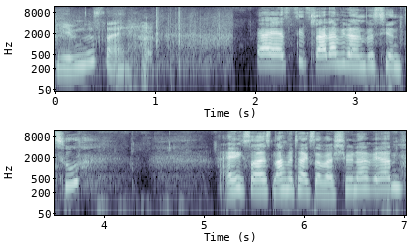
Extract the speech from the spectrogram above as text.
jedem das sei. Ja, jetzt zieht es leider wieder ein bisschen zu. Eigentlich soll es nachmittags aber schöner werden.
